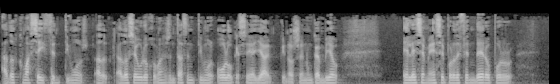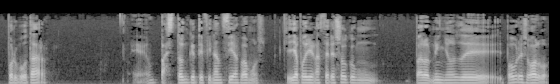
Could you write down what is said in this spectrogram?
2,6 céntimos, a, 2 euros, 60 céntimos o lo que sea ya, que no sé, nunca he enviado el SMS por defender o por, por votar. Eh, un pastón que te financias, vamos, que ya podrían hacer eso con para los niños de pobres o algo.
